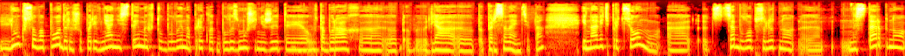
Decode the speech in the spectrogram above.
люксова подорож у порівнянні з тими, хто були, наприклад, були змушені жити Мгм. у таборах е, е, для е, переселенців. Да? І навіть при цьому е, це було абсолютно е, нестерпно.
